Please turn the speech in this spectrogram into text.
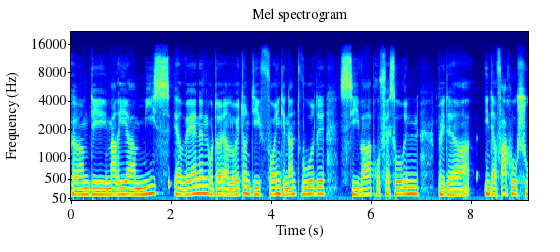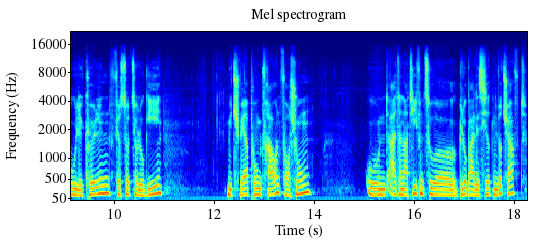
ähm, die Maria Mies erwähnen oder erläutern, die vorhin genannt wurde. Sie war Professorin bei der, in der Fachhochschule Köln für Soziologie mit Schwerpunkt Frauenforschung und Alternativen zur globalisierten Wirtschaft.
